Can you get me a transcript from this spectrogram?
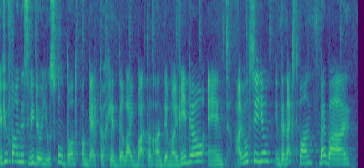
If you found this video useful, don't forget to hit the like button under my video and I will see you in the next one. Bye bye!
